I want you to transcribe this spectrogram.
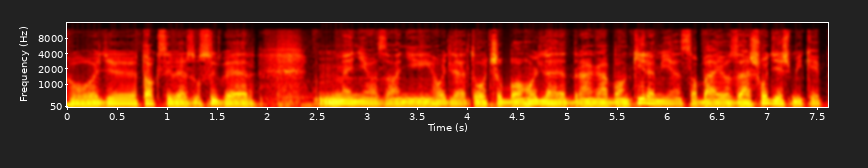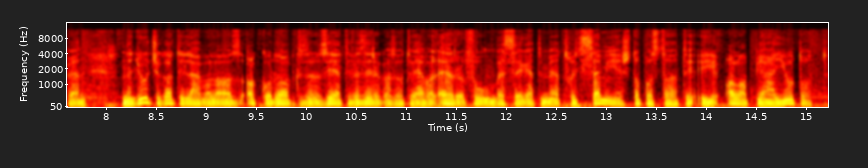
hogy taxi versus Uber, mennyi az annyi, hogy lehet olcsóbban, hogy lehet drágában, kire milyen szabályozás, hogy és miképpen. Na Gyurcsik Attilával az akkor alapkezelő az ZRT vezérigazgatójával erről fogunk beszélgetni, mert hogy személyes tapasztalati alapján jutott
